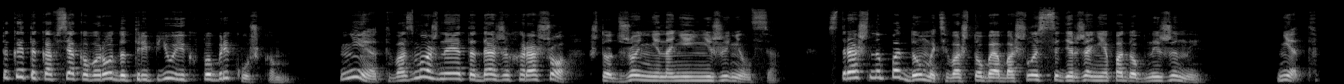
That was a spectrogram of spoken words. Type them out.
так это ко всякого рода тряпью и к побрякушкам. Нет, возможно, это даже хорошо, что Джонни на ней не женился. Страшно подумать, во что бы обошлось содержание подобной жены. Нет,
